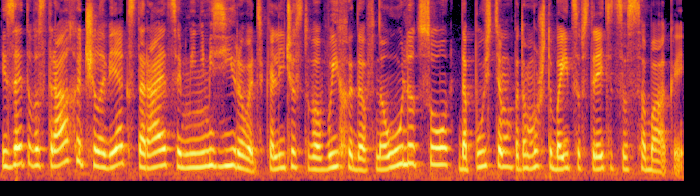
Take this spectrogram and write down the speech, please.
Из-за этого страха человек старается минимизировать количество выходов на улицу, допустим, потому что боится встретиться с собакой.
